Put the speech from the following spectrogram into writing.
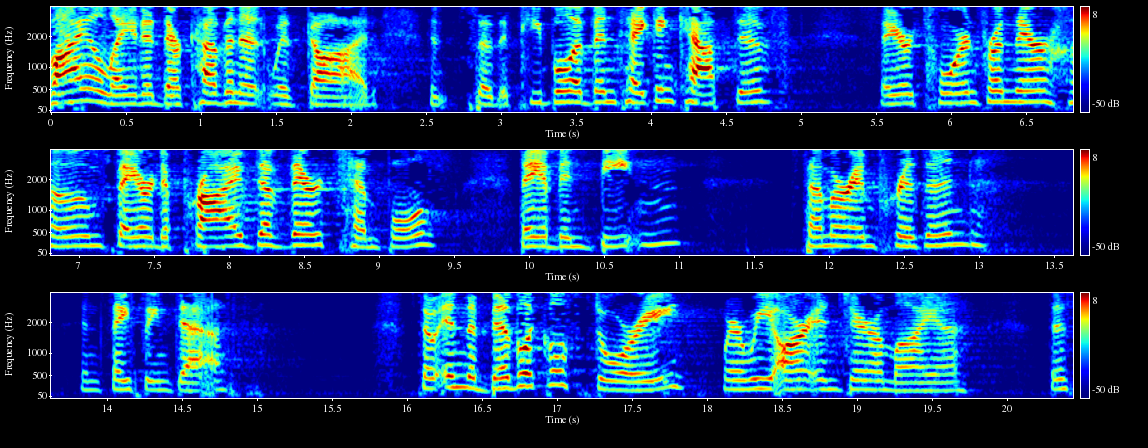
violated their covenant with God. And so the people have been taken captive. They are torn from their homes. They are deprived of their temple. They have been beaten. Some are imprisoned and facing death. So in the biblical story where we are in Jeremiah, this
